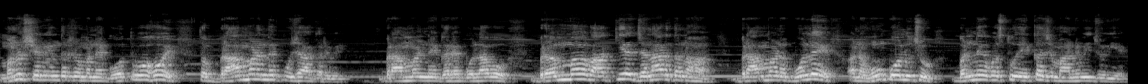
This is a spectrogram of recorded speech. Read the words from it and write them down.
મનુષ્યની અંદર જો મને ગોતવો હોય, તો બ્રાહ્મણને પૂજા કરવી. બ્રાહ્મણને ઘરે બોલાવો. બ્રહ્મ વાક્ય જનાર્દન. બ્રાહ્મણ બોલે અને હું બોલું છું. બંને વસ્તુ એક જ માનવી જોઈએ.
